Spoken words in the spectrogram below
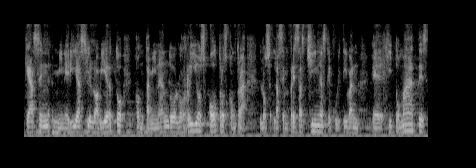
que hacen minería a cielo abierto, contaminando los ríos, otros contra las empresas chinas que cultivan eh, jitomates,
